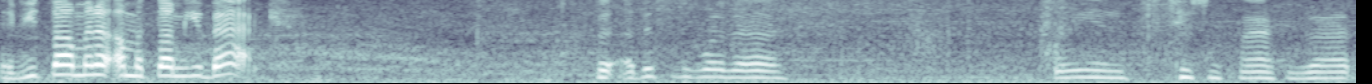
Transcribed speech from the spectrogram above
If you thumb it up, I'm gonna thumb you back. But uh, this is where the orientation class is at.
